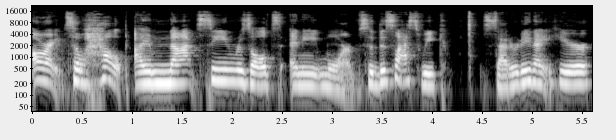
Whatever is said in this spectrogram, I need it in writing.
All right. So help. I am not seeing results anymore. So this last week, Saturday night here,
